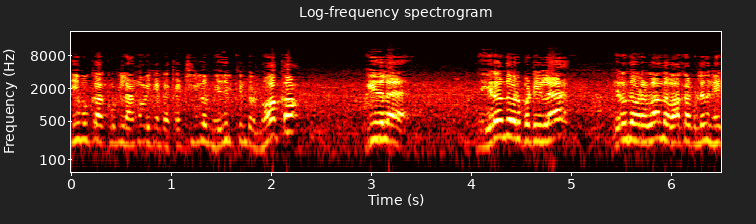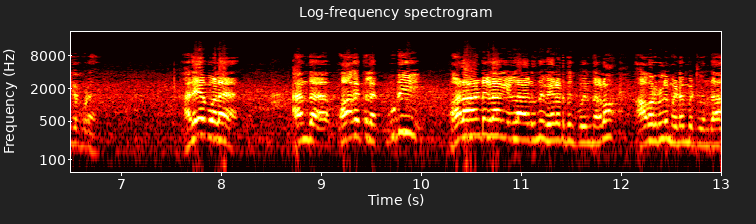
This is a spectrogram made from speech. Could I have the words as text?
திமுக கூட்டணியில் அங்க வைக்கின்ற கட்சிகளும் எதிர்க்கின்ற நோக்கம் இதுல. இறந்தவர் பட்டியலில் இறந்தவரெல்லாம் அந்த வாக்காளர் நீக்கக்கூடாது அதே போல அந்த பாகத்தில் குடி பல ஆண்டுகளாக எல்லாரும் இருந்து வேற இடத்துக்கு போயிருந்தாலும் அவர்களும் இடம்பெற்றிருந்தா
